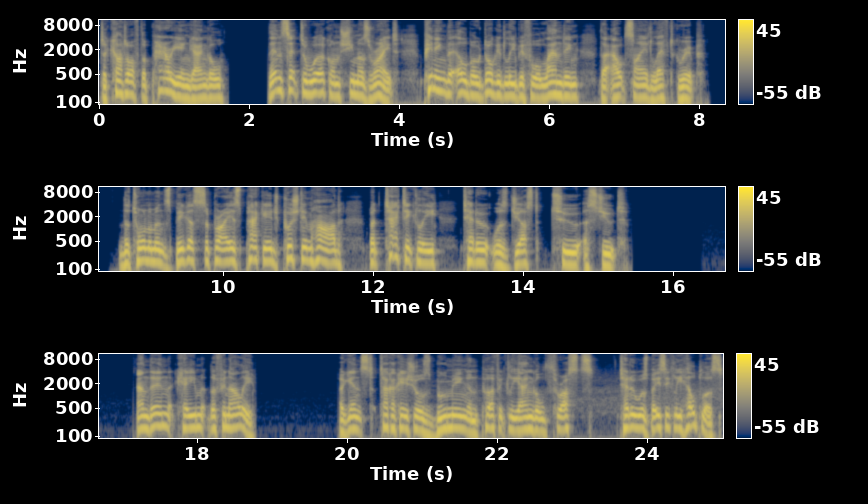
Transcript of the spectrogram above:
to cut off the parrying angle, then set to work on Shima's right, pinning the elbow doggedly before landing the outside left grip. The tournament's biggest surprise package pushed him hard, but tactically, Teru was just too astute. And then came the finale. Against Takakeisho's booming and perfectly angled thrusts, Teru was basically helpless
